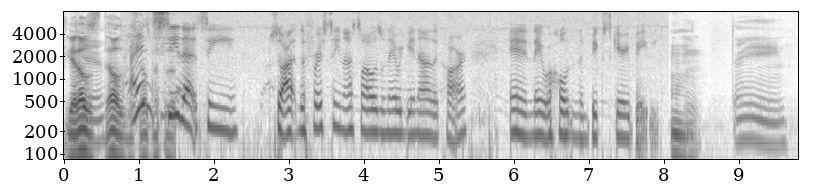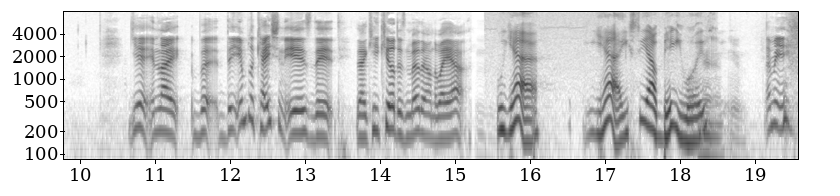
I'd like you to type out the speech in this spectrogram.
Yeah, that was Yeah. that was. I that was didn't messed see up. that scene. So I, the first scene I saw was when they were getting out of the car, and they were holding the big scary baby. Mm. Dang. Yeah, and like, but the implication is that like he killed his mother on the way out. Well, yeah, yeah. You see how big he was. Yeah. Yeah. I mean,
